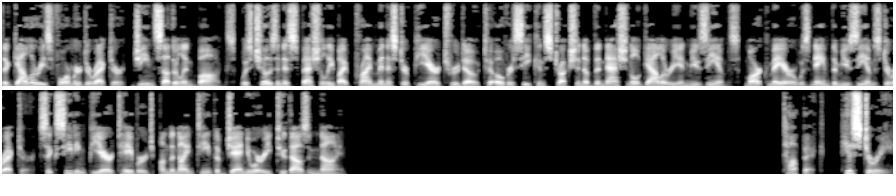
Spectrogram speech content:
The gallery's former director, Jean Sutherland Boggs, was chosen especially by Prime Minister Pierre Trudeau to oversee construction of the National Gallery and Museums. Marc Mayer was named the museum's director, succeeding Pierre Théberge, on 19 January 2009. History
